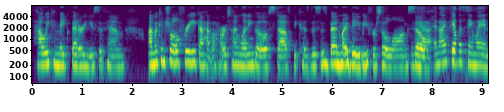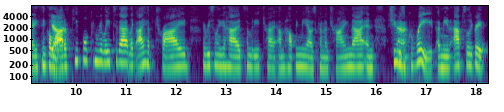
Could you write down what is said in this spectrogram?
how we can make better use of him. I'm a control freak. I have a hard time letting go of stuff because this has been my baby for so long. So Yeah, and I feel the same way and I think a yeah. lot of people can relate to that. Like I have tried I recently had somebody try um helping me. I was kind of trying that and she yeah. was great. I mean, absolutely great.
